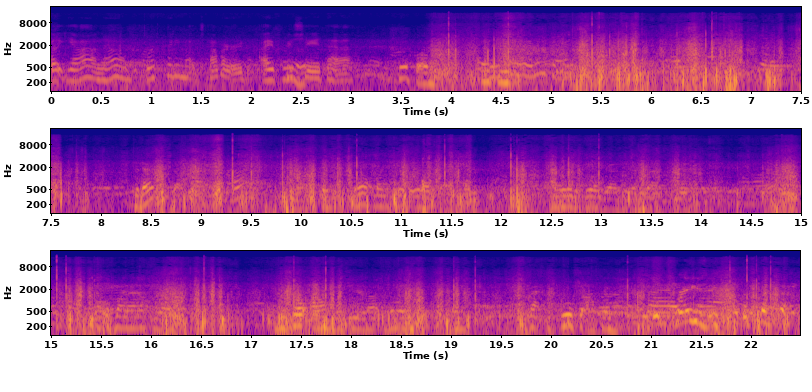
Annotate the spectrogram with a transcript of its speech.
but yeah, no, we're pretty much covered. I appreciate that. No problem. Appreciate everything. Today? No. Well, like I said, they're all back. I know the girl got here last year. That was my answer. You're so obvious you're not going back to school shopping. It's crazy.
